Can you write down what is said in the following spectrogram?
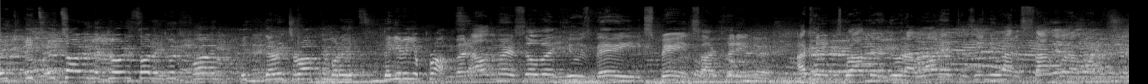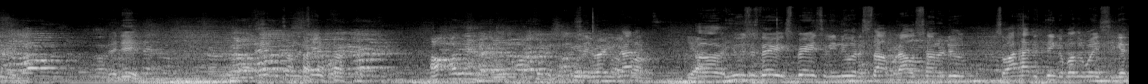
it, it's, it's all in the good. It's all in good fun. It, they're interrupting, but it's, they're giving you props. But Aldimar Silva, he was very experienced, so I couldn't, I couldn't just go out there and do what I wanted because he knew how to stop what I wanted to do. They did. I'll, I'll, end it. I'll, I'll finish it. Say, right, you got it? Yeah. Uh, he was just very experienced and he knew how to stop what I was trying to do. So I had to think of other ways to get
